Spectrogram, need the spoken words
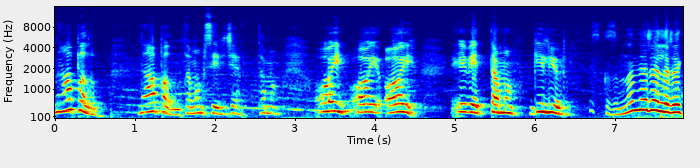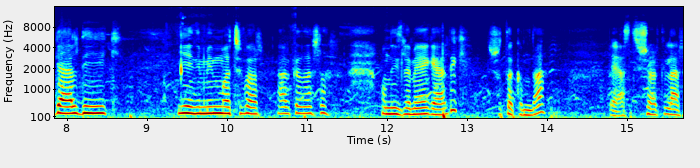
Ne yapalım? Ne yapalım? Tamam seveceğim. Tamam. Oy oy oy. Evet tamam geliyorum. Biz kızımla nerelere geldik? Yeğenimin maçı var arkadaşlar. Onu izlemeye geldik. Şu takımda. Beyaz tişörtler.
